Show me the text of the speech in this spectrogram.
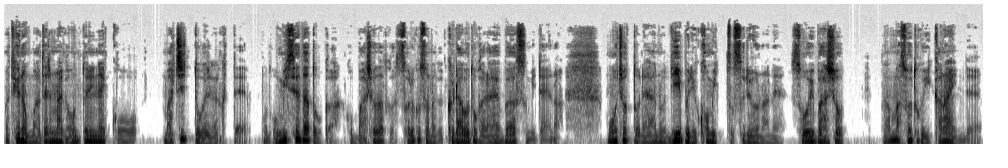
まあ、っていうのも私もなんか本当にね、こう、街とかじゃなくて、お店だとか、こう場所だとか、それこそなんかクラブとかライブハウスみたいな、もうちょっとね、あの、ディープにコミットするようなね、そういう場所、あんまそういうとこ行かないんで、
